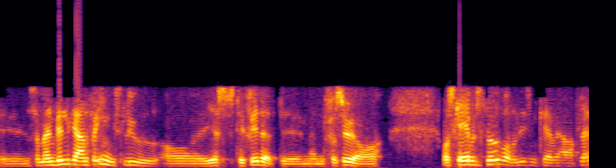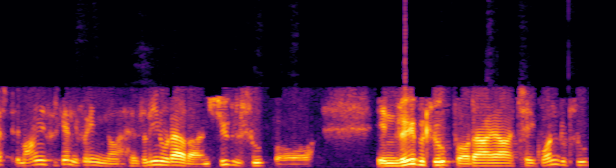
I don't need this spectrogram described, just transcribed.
Øh, så man vil gerne foreningslivet, og øh, jeg synes, det er fedt, at øh, man forsøger at, at skabe et sted, hvor der ligesom kan være plads til mange forskellige foreninger. Altså lige nu der er der en cykelklub og en løbeklub, og der er Taekwondo-klub,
